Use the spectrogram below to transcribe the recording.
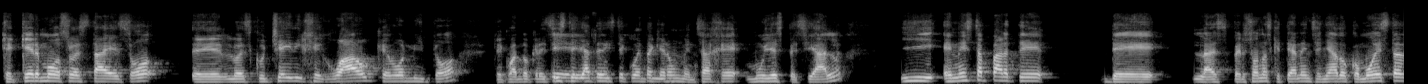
que qué hermoso está eso. Eh, lo escuché y dije, wow, qué bonito, que cuando creciste ya te diste cuenta que era un mensaje muy especial. Y en esta parte de las personas que te han enseñado, como esta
